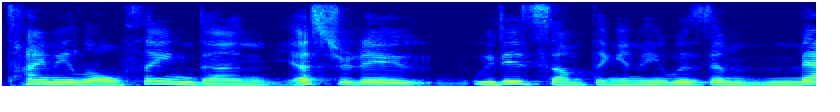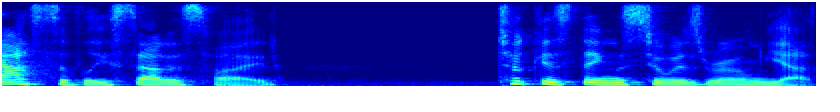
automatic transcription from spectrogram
tiny little thing done. Yesterday, we did something and he was massively satisfied. Took his things to his room. Yeah,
